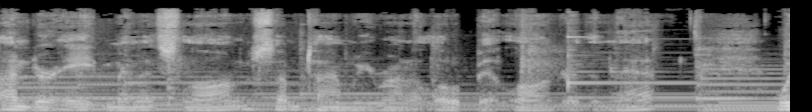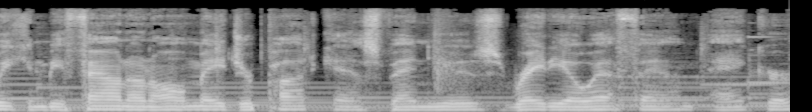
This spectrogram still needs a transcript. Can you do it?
under eight minutes long. Sometimes we run a little bit longer than that. We can be found on all major podcast venues Radio FM, Anchor,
